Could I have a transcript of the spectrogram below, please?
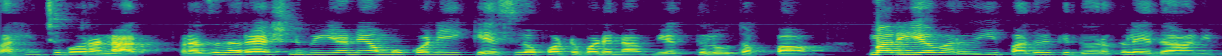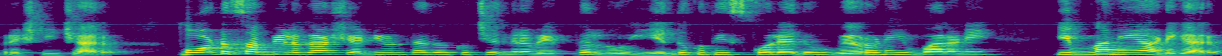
సహించబోరన్నారు. ప్రజల రేషన్ బియ్యాన్ని అమ్ముకొని కేసులో పట్టుబడిన వ్యక్తులు తప్ప మరి ఎవరు ఈ పదవికి దొరకలేదా అని ప్రశ్నించారు. బోర్డు సభ్యులుగా షెడ్యూల్ తెగకు చెందిన వ్యక్తులను ఎందుకు తీసుకోలేదు? వివరణ ఇవ్వాలని ఇవ్వని అడిగారు.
